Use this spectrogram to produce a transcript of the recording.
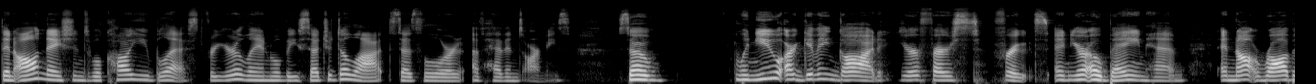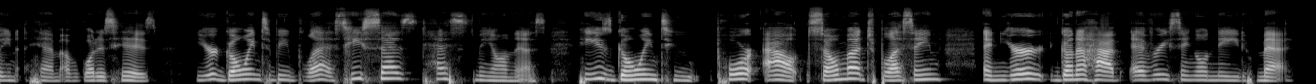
Then all nations will call you blessed, for your land will be such a delight, says the Lord of heaven's armies. So, when you are giving God your first fruits and you're obeying Him and not robbing Him of what is His, you're going to be blessed. He says, Test me on this. He's going to pour out so much blessing, and you're going to have every single need met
